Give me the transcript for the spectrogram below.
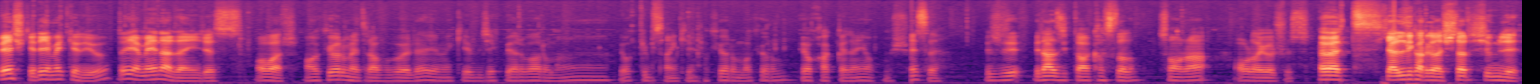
5 kere yemek geliyor. Da yemeği nereden yiyeceğiz? O var. Bakıyorum etrafı böyle. Yemek yiyebilecek bir yer var mı? Yok gibi sanki. Bakıyorum bakıyorum. Yok hakikaten yokmuş. Neyse. Biz bir, birazcık daha kasılalım. Sonra orada görüşürüz. Evet geldik arkadaşlar. Şimdi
